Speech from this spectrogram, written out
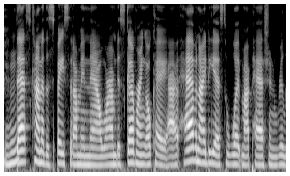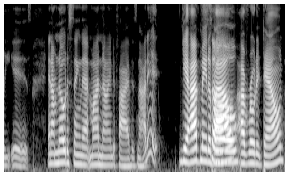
Mm-hmm. That's kind of the space that I'm in now where I'm discovering, okay, I have an idea as to what my passion really is. And I'm noticing that my nine to five is not it. Yeah, I've made a So- vow. I wrote it down.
